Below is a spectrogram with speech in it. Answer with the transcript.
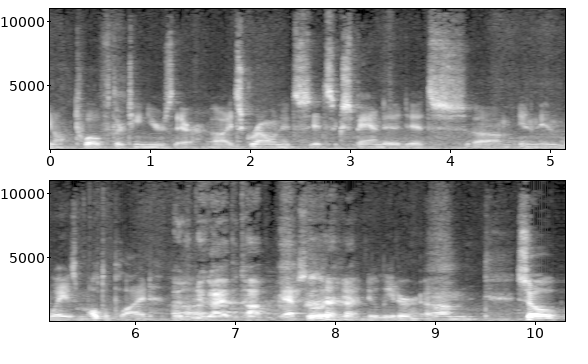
you know, 12, 13 years there. Uh, it's grown, it's it's expanded, it's um, in, in ways multiplied. There's uh, a new guy at the top. Absolutely, yeah, new leader. Um, so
